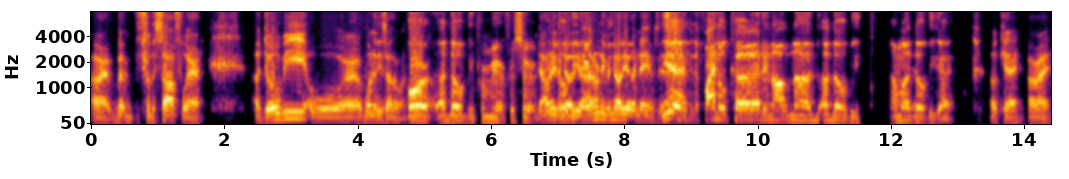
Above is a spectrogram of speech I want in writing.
All right, but for the software, Adobe or one of these other ones, or Adobe Premiere for sure. I don't Adobe even know. The, I don't even know the other names. Yeah, yeah the Final Cut and all. No, Adobe. I'm an Adobe guy. Okay, all right.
